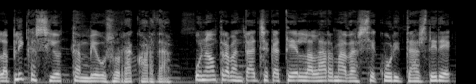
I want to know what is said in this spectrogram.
l'aplicació també us ho recorda. Un altre avantatge que té l'alarma de Securitas Direct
